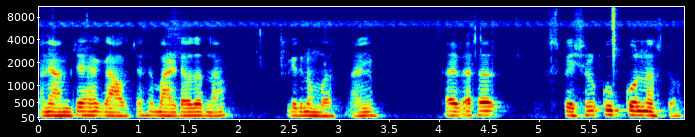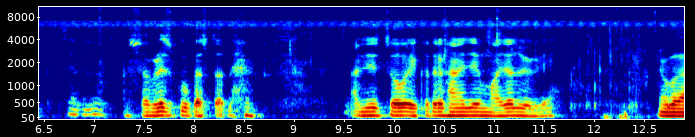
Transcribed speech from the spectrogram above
आणि आमच्या ह्या गावच्या अशा बारट्या होतात ना एक नंबर. आणि काय असं स्पेशल कुक कोण नसतो. सगळं सगळेच कुक असतात. आणि ती चव एकत्र खाण्याची मजाच वेगळी आहे. हे बघा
